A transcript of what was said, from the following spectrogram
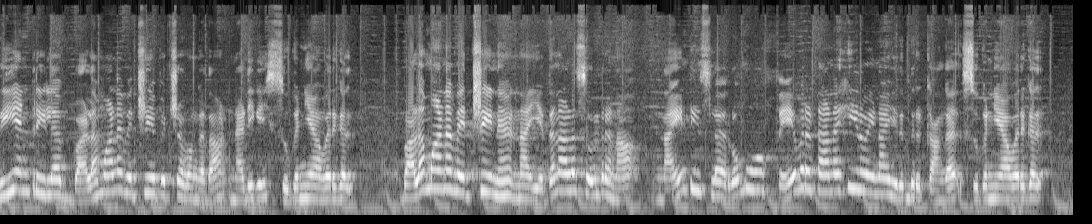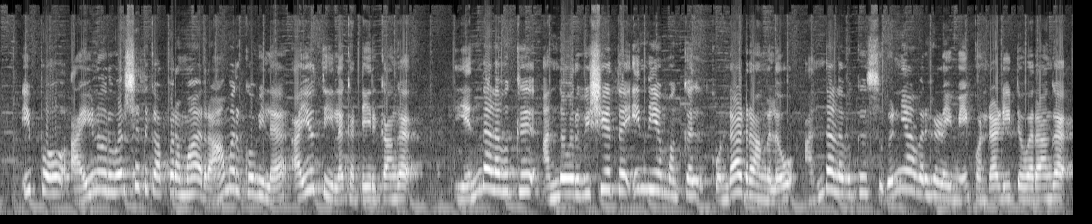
ரீஎன்ட்ரியில் பலமான வெற்றியை பெற்றவங்க தான் நடிகை சுகன்யா அவர்கள். பலமான வெற்றின்னு நான் எதனால் சொல்கிறேன்னா நைன்டிஸில் ரொம்பவும் ஃபேவரட்டான ஹீரோயினாக இருந்திருக்காங்க சுகன்யா அவர்கள். இப்போது ஐநூறு வருஷத்துக்கு அப்புறமா ராமர் கோவிலை அயோத்தியில் கட்டியிருக்காங்க. எந்த அளவுக்கு அந்த ஒரு விஷயத்தை இந்திய மக்கள் கொண்டாடுறாங்களோ அந்த அளவுக்கு சுகன்யா அவர்களையுமே கொண்டாடிட்டு வராங்க.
